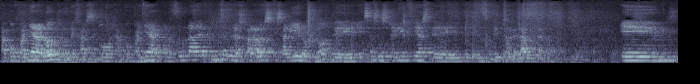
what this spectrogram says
acompañar al otro, dejarse acompañar, bueno, fueron una de, muchas de las palabras que salieron ¿no? de esas experiencias de, de, dentro del aula. ¿no? Eh,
